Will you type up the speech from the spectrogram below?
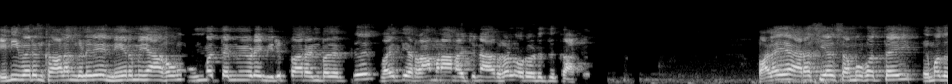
இனி வரும் காலங்களிலே நேர்மையாகவும் உண்மைத்தன்மையுடன் இருப்பார் என்பதற்கு வைத்தியர் ராமநாதன் அர்ஜுனா அவர்கள் ஒரு எடுத்துக்காட்டு. பழைய அரசியல் சமூகத்தை எமது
